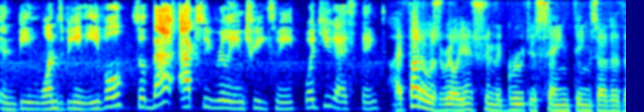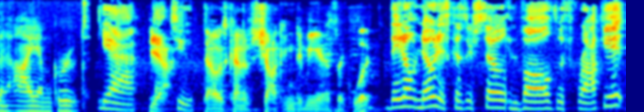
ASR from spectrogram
and being ones being evil. So that actually really intrigues me. What do you guys think? I thought it was really interesting that Groot is saying things other than I am Groot. Yeah, Yeah. that too. That was kind of shocking to me. I was like, what? They don't notice because they're so involved with Rocket,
